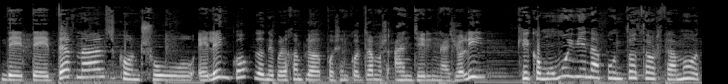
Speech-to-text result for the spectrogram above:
de The Eternals con su elenco, donde por ejemplo pues encontramos a Angelina Jolie, que como muy bien apuntó Zorzamot,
